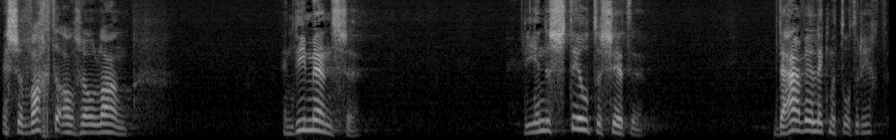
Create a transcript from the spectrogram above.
En ze wachten al zo lang. En die mensen, die in de stilte zitten, daar wil ik me tot richten.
